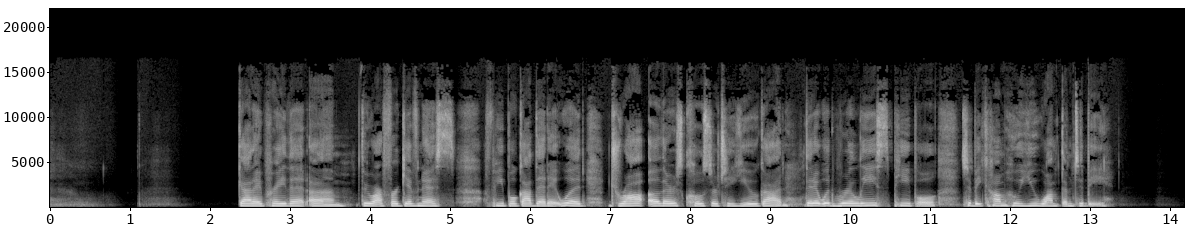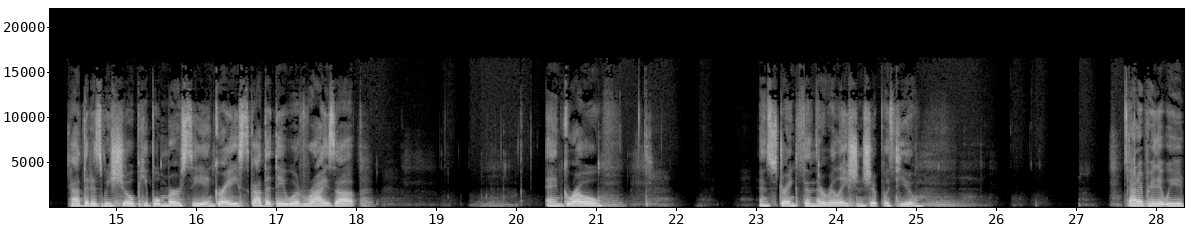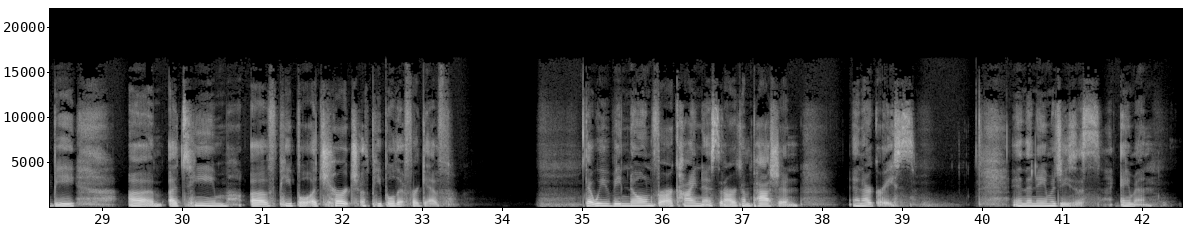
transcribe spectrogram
God, I pray that um, through our forgiveness of people, God, that it would draw others closer to you, God, that it would release people to become who you want them to be. God, that as we show people mercy and grace, God, that they would rise up and grow and strengthen their relationship with you. God, I pray that we would be um, a team of people, a church of people that forgive. That we be known for our kindness and our compassion and our grace. In the name of Jesus, amen.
